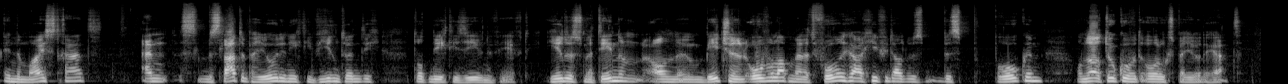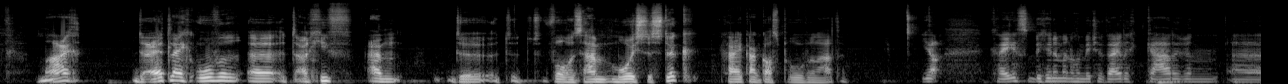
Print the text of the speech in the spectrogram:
in de Maaistraat en beslaat de periode 1924 tot 1957. Hier dus meteen al een beetje een overlap met het vorige archiefje dat we besproken, omdat het ook over de oorlogsperiode gaat. Maar de uitleg over uh, het archief en de, het, het, volgens hem mooiste stuk ga ik aan Casper overlaten. Ja, ik ga eerst beginnen met nog een beetje verder kaderen. Uh,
